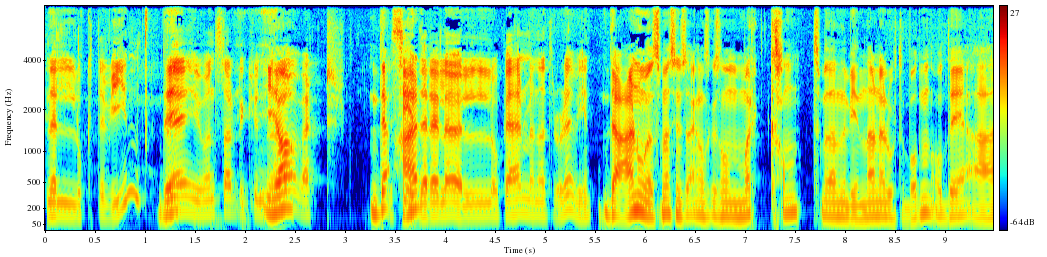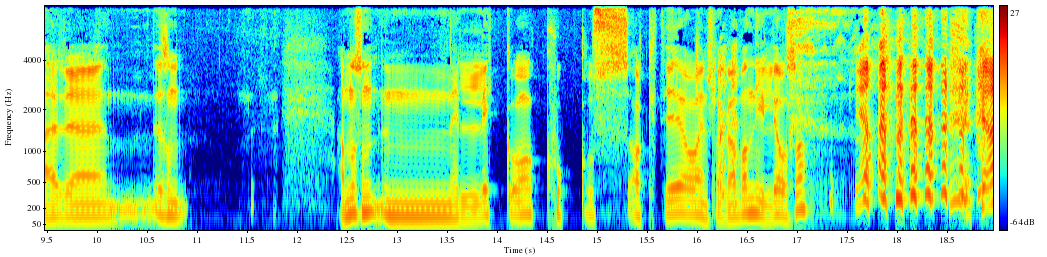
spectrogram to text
Det lukter vin. Det, Det- er jo en start. Det kunne Ja. ha vært det, er, sider eller øl oppi her, men jeg tror det er vin. det er noe som jeg syns er ganske sånn markant med denne vinen her når jeg lukter på den, og det er, eh, det er sånn ja, Noe sånn nellik og kokosaktig, og innslag av vanilje også. Ja,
